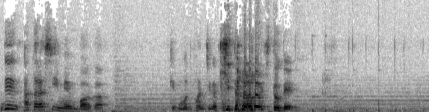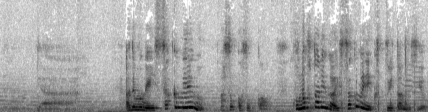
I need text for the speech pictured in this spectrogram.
うん。で新しいメンバーが結構またパンチが効いた人で。いやー。あでもね一作目あそっかそっか。この二人が一作目にくっついたんですよ、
